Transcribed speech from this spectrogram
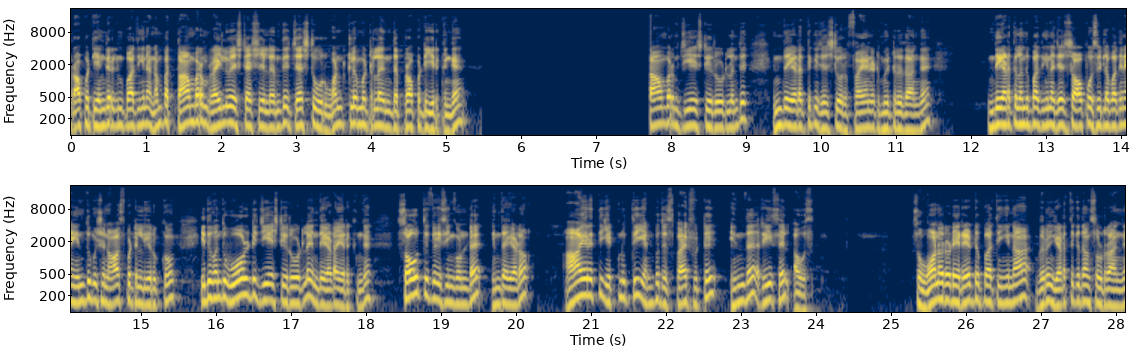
ப்ராப்பர்ட்டி எங்கே இருக்குன்னு பார்த்தீங்கன்னா நம்ம தாம்பரம் ரயில்வே ஸ்டேஷன்லேருந்து ஜஸ்ட் ஒரு ஒன் கிலோமீட்டரில் இந்த ப்ராப்பர்ட்டி இருக்குங்க. தாம்பரம் ஜிஎஸ்டி ரோட்லேருந்து இந்த இடத்துக்கு ஜஸ்ட் ஒரு ஃபைவ் ஹண்ட்ரட் மீட்டர் தாங்க. இந்த இடத்துல பார்த்தீங்கன்னா ஜஸ்ட் ஆப்போசிட்டில் பார்த்தீங்கன்னா இந்து மிஷன் ஹாஸ்பிட்டல் இருக்கும். இது வந்து ஓல்டு ஜிஎஸ்டி ரோட்டில் இந்த இடம் இருக்குங்க. சவுத் ஃபேஸிங் கொண்ட இந்த இடம் ஆயிரத்தி எட்நூற்றி எண்பது ஸ்கொயர் ஃபீட்டு இந்த ரீசேல் ஹவுஸ் ஸோ ஓனருடைய ரேட்டு பார்த்தீங்கன்னா வெறும் இடத்துக்கு தான் சொல்கிறாங்க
